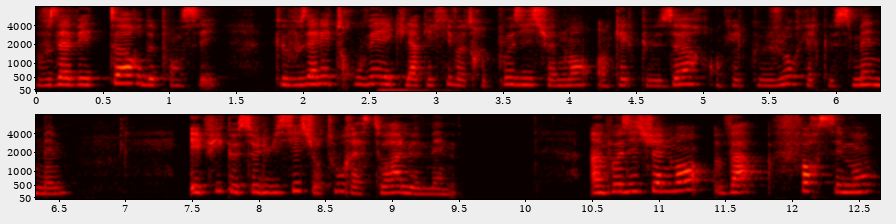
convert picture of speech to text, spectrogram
Vous avez tort de penser que vous allez trouver et clarifier votre positionnement en quelques heures, en quelques jours, quelques semaines même et puis que celui-ci surtout restera le même. Un positionnement va forcément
